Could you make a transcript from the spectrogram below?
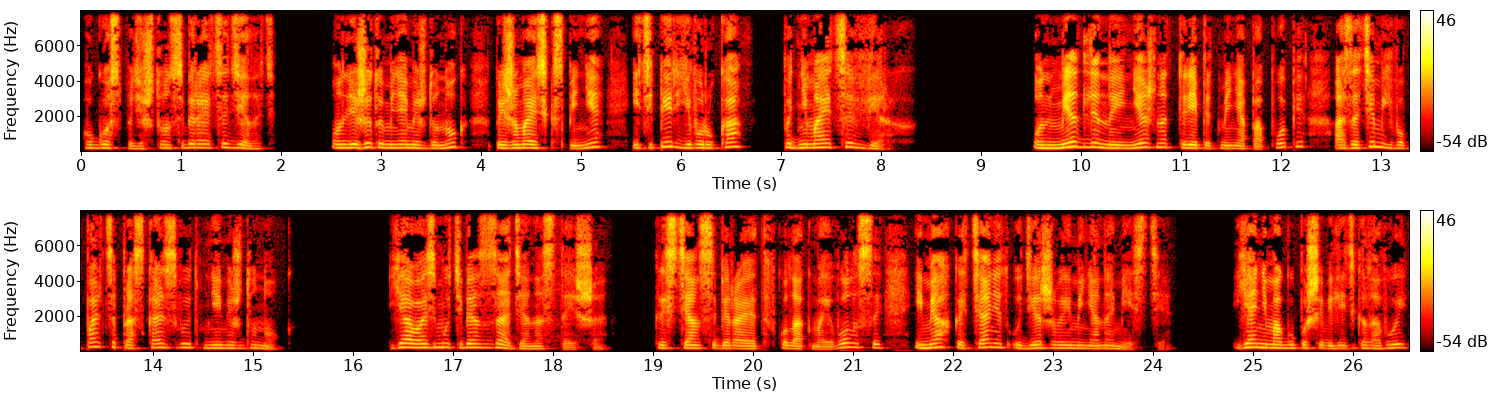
О, Господи, что он собирается делать? Он лежит у меня между ног, прижимаясь к спине, и теперь его рука поднимается вверх. Он медленно и нежно трепет меня по попе, а затем его пальцы проскальзывают мне между ног. «Я возьму тебя сзади, Анастейша». Кристиан собирает в кулак мои волосы и мягко тянет, удерживая меня на месте. Я не могу пошевелить головой,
